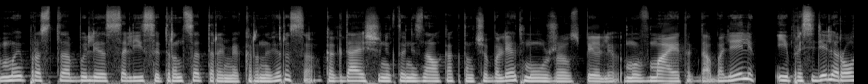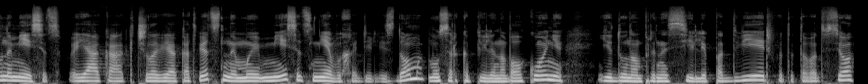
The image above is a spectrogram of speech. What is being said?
Мы просто были с Алисой трансеттерами коронавируса. Когда еще никто не знал, как там что болеет, мы уже успели. Мы в мае тогда болели. И просидели ровно месяц. Я как человек ответственный, мы месяц не выходили из дома. Мусор копили на балконе, еду нам приносили под дверь, вот это вот все.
